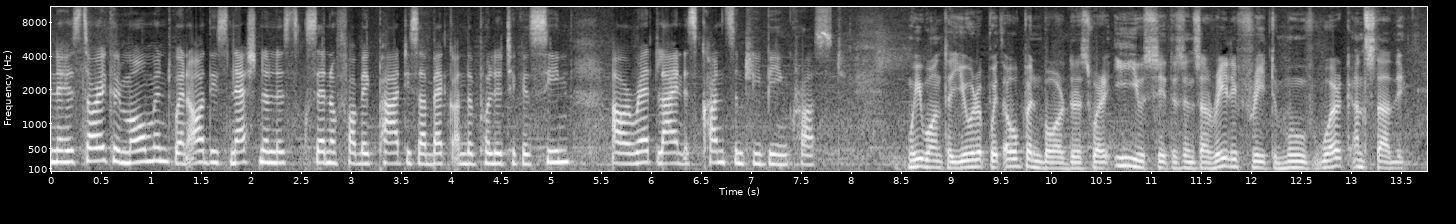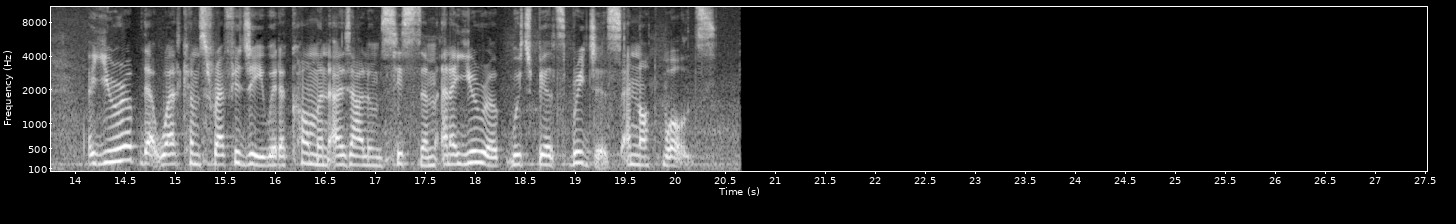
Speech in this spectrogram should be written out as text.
In a historical moment when all these nationalist, xenophobic parties are back on the political scene, our red line is constantly being crossed. We want a Europe with open borders where EU citizens are really free to move, work and study. A Europe that welcomes refugees with a common asylum system and a Europe which builds bridges and not walls.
